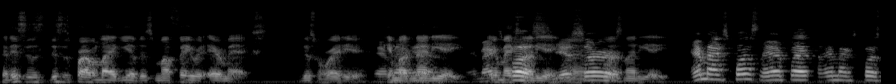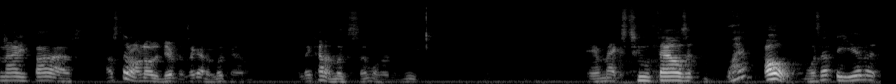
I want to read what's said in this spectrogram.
Cause this is this is probably like yeah, this is my favorite Air Max. This one right here Air came Max, out '98. Air Max Air Max '98. yes, man. sir. '98. Air Max Plus and Air, Pla- Air Max Plus 95s. I still don't know the difference. I got to look at them. They kind of look similar to me. Air Max 2000. What? Oh, was that the year that?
